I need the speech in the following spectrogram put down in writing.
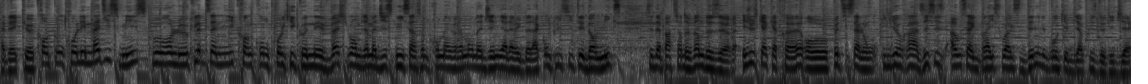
avec euh, Crank Control et Maggie Smith pour le club Samy. Crank Control qui connaît vachement bien Maggie Smith, hein, ça me promet vraiment d'être génial avec de la complicité dans le mix. C'est à partir de 22h et jusqu'à 4h au petit salon. Il y aura This Is House avec Bryce Wax, Daniel Brook et bien plus de DJ.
